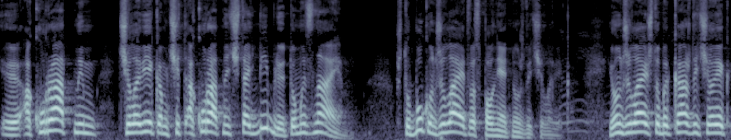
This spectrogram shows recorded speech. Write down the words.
э, аккуратным человеком, аккуратно читать Библию, то мы знаем, что Бог, Он желает восполнять нужды человека. И Он желает, чтобы каждый человек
